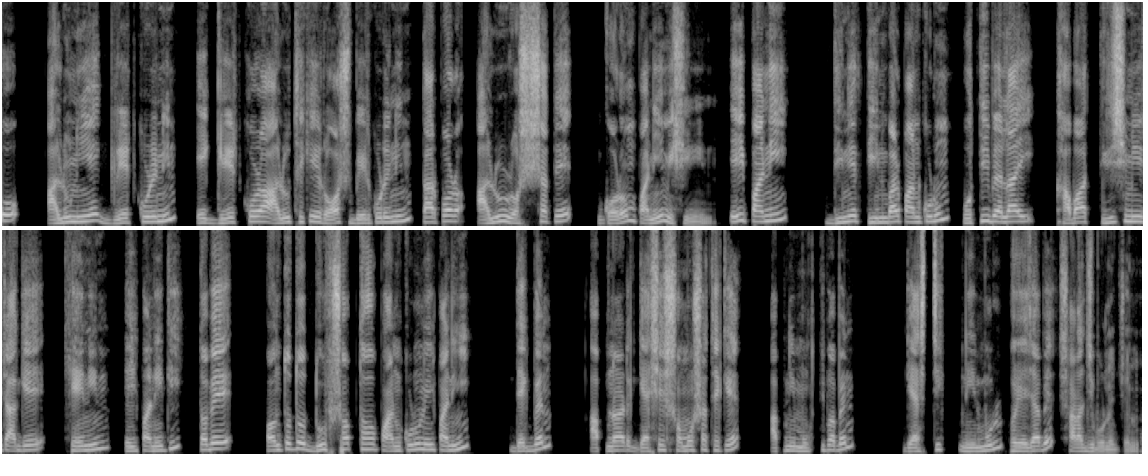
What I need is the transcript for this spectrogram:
আলু নিয়ে গ্রেট করে নিন। এই গ্রেট করা আলু থেকে রস বের করে নিন। তারপর আলুর রসের সাথে গরম পানি মিশিয়ে নিন। এই পানি দিনে তিনবার পান করুন। প্রতিবেলায় খাবার তিরিশ মিনিট আগে খেয়ে নিন এই পানিটি। তবে অন্তত দু সপ্তাহ পান করুন এই পানি। দেখবেন আপনার গ্যাসের সমস্যা থেকে আপনি মুক্তি পাবেন। গ্যাস্ট্রিক নির্মূল হয়ে যাবে সারা জীবনের জন্য।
